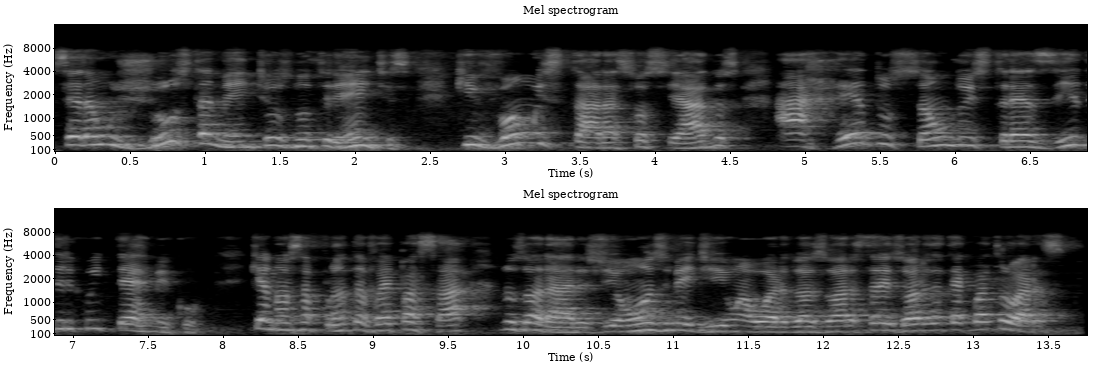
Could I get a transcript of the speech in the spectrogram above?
serão justamente os nutrientes que vão estar associados à redução do estresse hídrico e térmico, que a nossa planta vai passar nos horários de 11, meio-dia, 1 hora, 2 horas, 3 horas até 4 horas.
